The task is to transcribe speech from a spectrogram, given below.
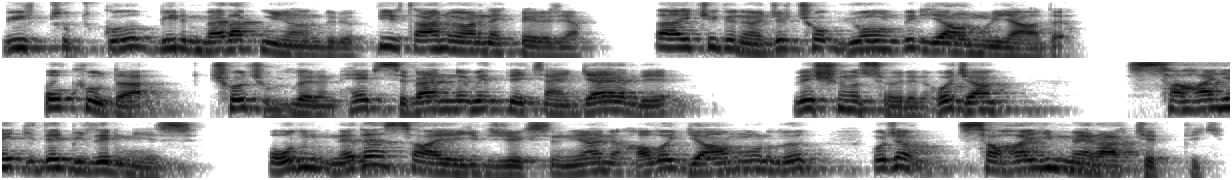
bir tutku, bir merak uyandırıyor. Bir tane örnek vereceğim. Daha iki gün önce çok yoğun bir yağmur yağdı. Okulda çocukların hepsi ben nöbetteyken geldi ve şunu söyledi. Hocam sahaya gidebilir miyiz? Oğlum neden sahaya gideceksin? Yani hava yağmurlu. Hocam sahayı merak ettik.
